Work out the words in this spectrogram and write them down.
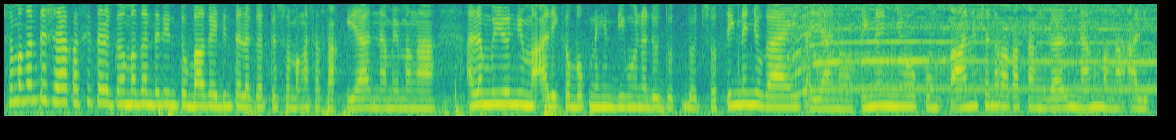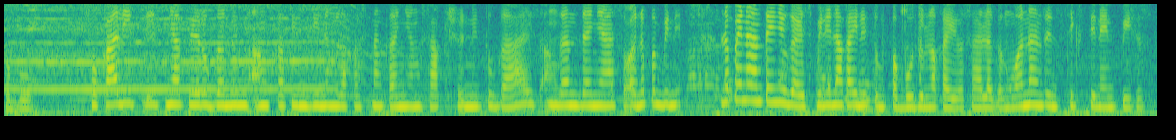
So maganda siya kasi talaga maganda din to bagay din talaga to sa mga sasakyan na may mga alam mo yun yung maalikabok na hindi mo nadudot-dot. So tingnan nyo guys, ayan o, tingnan nyo kung paano siya nakakatanggal ng mga alikabok. So, kalit-lit niya pero ganun ang katindi ng lakas ng kanyang suction nito, guys. Ang ganda niya. So, ano pa bini ano pa inaantay nyo, guys? Pili na kayo nito, pabudol na kayo sa halagang 169 pesos.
